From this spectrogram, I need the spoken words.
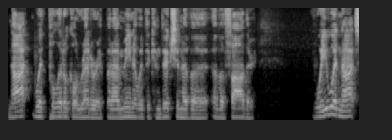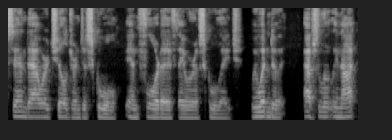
not with political rhetoric, but I mean it with the conviction of a of a father. We would not send our children to school in Florida if they were of school age. We wouldn't do it. Absolutely not.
